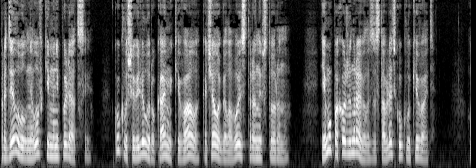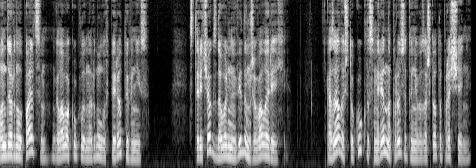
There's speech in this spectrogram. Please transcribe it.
проделывал неловкие манипуляции. Кукла шевелила руками, кивала, качала головой из стороны в сторону. Ему, похоже, нравилось заставлять куклу кивать. Он дернул пальцем, голова куклы нырнула вперед и вниз. Старичок с довольным видом жевал орехи. Казалось, что кукла смиренно просит у него за что-то прощения.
